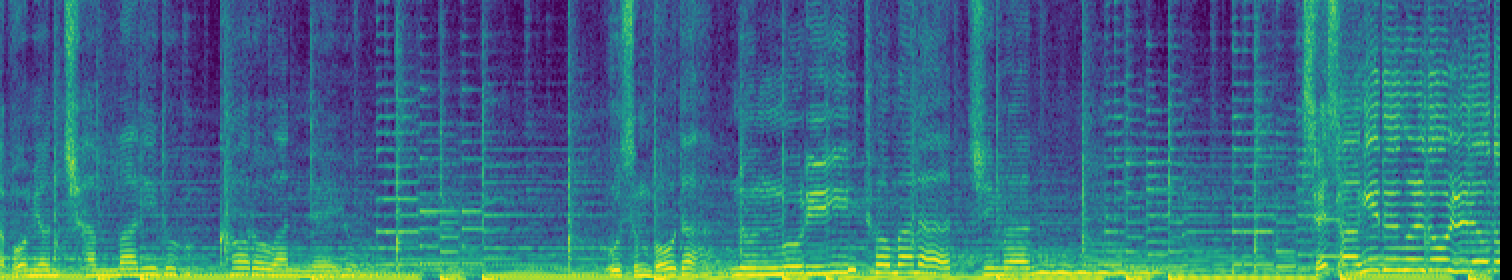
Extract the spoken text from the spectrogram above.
돌아보면 참 많이도 걸어왔네요. 웃음보다 눈물이 더 많았지만 세상이 등을 돌려도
